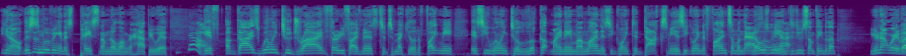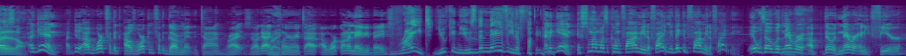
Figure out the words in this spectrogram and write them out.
you know, this is moving at a pace that I'm no longer happy with." No. If a guy's willing to drive 35 minutes to Temecula to fight me, is he willing to look up my name online? Is he going to dox me? Is he going to find someone that knows me not. and to do something to them? You're not worried about it at all. Again, I do. I worked for the. I was working for the government at the time, right? So I got a Right. clearance. I, I work on a Navy base. Right. You can use the Navy to fight. And again, if somebody wants to come find me to fight me, they can find me to fight me. It was it was never a, there was never any fear.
